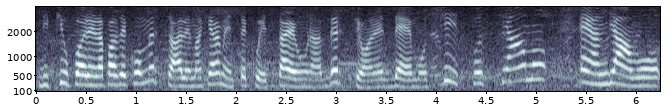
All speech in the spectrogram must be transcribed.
di più poi nella fase commerciale, ma chiaramente questa è una versione demo. Ci spostiamo e andiamo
